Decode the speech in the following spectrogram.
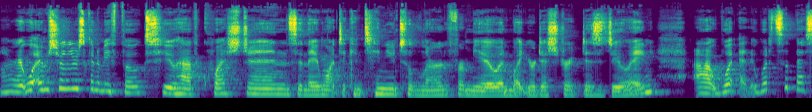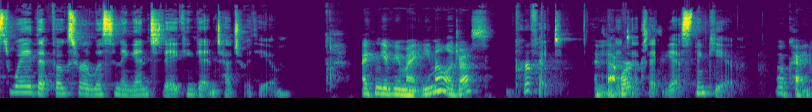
All right. Well, I'm sure there's going to be folks who have questions and they want to continue to learn from you and what your district is doing. Uh, what What's the best way that folks who are listening in today can get in touch with you? I can give you my email address. Perfect. If that works. Yes. Thank you. Okay.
